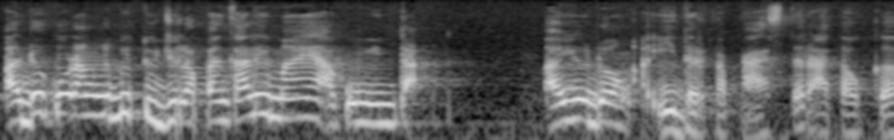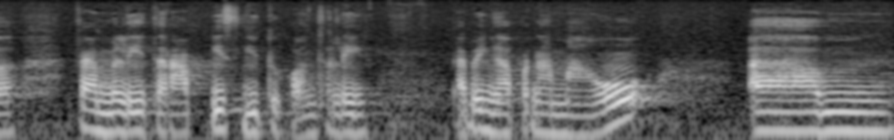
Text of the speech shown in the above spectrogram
Ada kurang lebih 7-8 kali Maya aku minta, ayo dong, either ke pastor atau ke family therapist gitu, konseling. Tapi nggak pernah mau. Um,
